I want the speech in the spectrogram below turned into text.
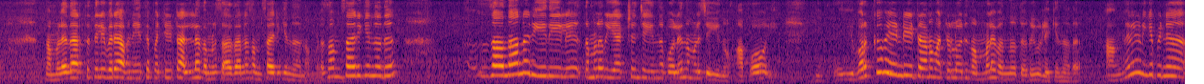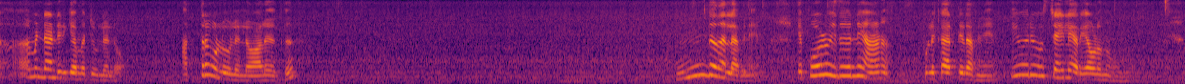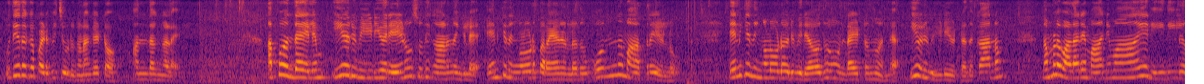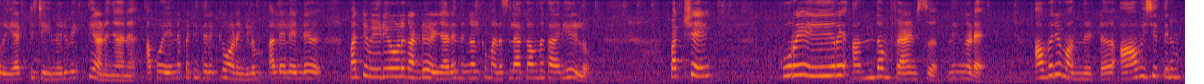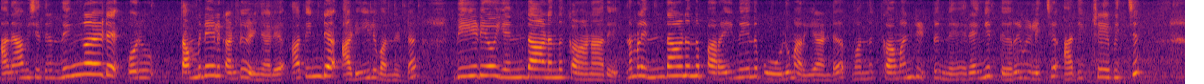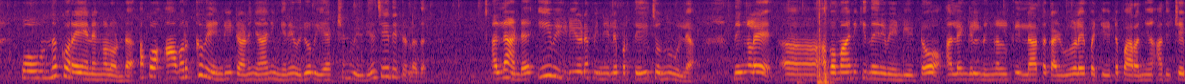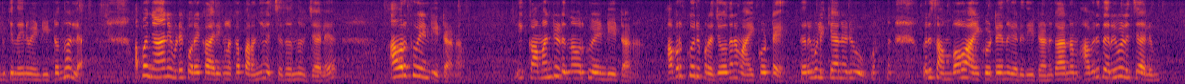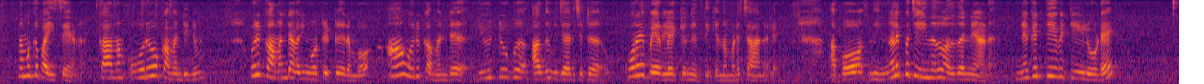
നമ്മൾ യഥാർത്ഥത്തിൽ ഇവരെ അഭിനയത്തെ പറ്റിയിട്ടല്ല നമ്മൾ സാധാരണ സംസാരിക്കുന്നത്. നമ്മൾ സംസാരിക്കുന്നത് സാധാരണ രീതിയിൽ നമ്മൾ റിയാക്ഷൻ ചെയ്യുന്ന പോലെ നമ്മൾ ചെയ്യുന്നു. അപ്പോൾ ഇവർക്ക് വേണ്ടിയിട്ടാണ് മറ്റുള്ളവർ നമ്മളെ വന്ന് തെറി വിളിക്കുന്നത്. അങ്ങനെയാണെങ്കിൽ പിന്നെ മിണ്ടാണ്ടിരിക്കാൻ പറ്റൂലല്ലോ. അത്ര കൊള്ളൂലല്ലോ ആളുകൾക്ക്. എന്ത് നല്ല അഭിനയം. എപ്പോഴും ഇത് തന്നെയാണ് പുള്ളിക്കാരത്തിയുടെ അഭിനയം. ഈ ഒരു സ്റ്റൈലേ അറിയാവുള്ളൂ എന്ന് തോന്നുന്നു. പുതിയതൊക്കെ പഠിപ്പിച്ചു കൊടുക്കണം കേട്ടോ അന്തങ്ങളെ. അപ്പോൾ എന്തായാലും ഈ ഒരു വീഡിയോ രേണു സുധി കാണുന്നെങ്കിൽ എനിക്ക് നിങ്ങളോട് പറയാനുള്ളത് ഒന്ന് മാത്രമേ ഉള്ളൂ. എനിക്ക് നിങ്ങളോട് ഒരു വിരോധവും ഉണ്ടായിട്ടൊന്നുമല്ല ഈ ഒരു വീഡിയോ ഇട്ടത്. കാരണം നമ്മൾ വളരെ മാന്യമായ രീതിയിൽ റിയാക്ട് ചെയ്യുന്ന ഒരു വ്യക്തിയാണ് ഞാൻ. അപ്പോൾ എന്നെപ്പറ്റി തിരക്കുവാണെങ്കിലും അല്ലെങ്കിൽ എന്റെ മറ്റ് വീഡിയോകൾ കണ്ടു കഴിഞ്ഞാൽ നിങ്ങൾക്ക് മനസ്സിലാക്കാവുന്ന കാര്യമേ ഉള്ളൂ. പക്ഷേ കുറേയേറെ അന്തം ഫാൻസ് നിങ്ങളുടെ അവർ വന്നിട്ട് ആവശ്യത്തിനും അനാവശ്യത്തിനും നിങ്ങളുടെ ഒരു തമ്പനയിൽ കണ്ടു കഴിഞ്ഞാൽ അതിന്റെ അടിയിൽ വന്നിട്ട് വീഡിയോ എന്താണെന്ന് കാണാതെ നമ്മൾ എന്താണെന്ന് പറയുന്നതെന്ന് പോലും അറിയാണ്ട് വന്ന് കമന്റ് ഇട്ട് നിരങ്ങി തെറി വിളിച്ച് അധിക്ഷേപിച്ച് പോകുന്ന കുറേ ഇനങ്ങളുണ്ട്. അപ്പോൾ അവർക്ക് വേണ്ടിയിട്ടാണ് ഞാൻ ഇങ്ങനെ ഒരു റിയാക്ഷൻ വീഡിയോ ചെയ്തിട്ടുള്ളത്. അല്ലാണ്ട് ഈ വീഡിയോയുടെ പിന്നിൽ പ്രത്യേകിച്ചൊന്നുമില്ല. നിങ്ങളെ അപമാനിക്കുന്നതിന് വേണ്ടിയിട്ടോ അല്ലെങ്കിൽ നിങ്ങൾക്ക് ഇല്ലാത്ത കഴിവുകളെ പറ്റിയിട്ട് പറഞ്ഞ് അധിക്ഷേപിക്കുന്നതിന് വേണ്ടിയിട്ടൊന്നുമല്ല. അപ്പോൾ ഞാനിവിടെ കുറേ കാര്യങ്ങളൊക്കെ പറഞ്ഞു വെച്ചതെന്ന് വെച്ചാൽ അവർക്ക് വേണ്ടിയിട്ടാണ്. ഈ കമന്റ് ഇടുന്നവർക്ക് വേണ്ടിയിട്ടാണ്. അവർക്കൊരു പ്രചോദനമായിക്കോട്ടെ തെറി വിളിക്കാനൊരു ഒരു സംഭവം ആയിക്കോട്ടെ എന്ന് കരുതിയിട്ടാണ്. കാരണം അവർ തെറി വിളിച്ചാലും നമുക്ക് പൈസയാണ്. കാരണം ഓരോ കമന്റിനും ഒരു കമന്റ് അവരിങ്ങോട്ട് ഇട്ട് തരുമ്പോൾ ആ ഒരു കമന്റ് യൂട്യൂബ് അത് വിചാരിച്ചിട്ട് കുറേ പേരിലേക്കും എത്തിക്കും നമ്മുടെ ചാനൽ അപ്പോൾ നിങ്ങളിപ്പോൾ ചെയ്യുന്നതും അത് തന്നെയാണ്. നെഗറ്റിവിറ്റിയിലൂടെ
